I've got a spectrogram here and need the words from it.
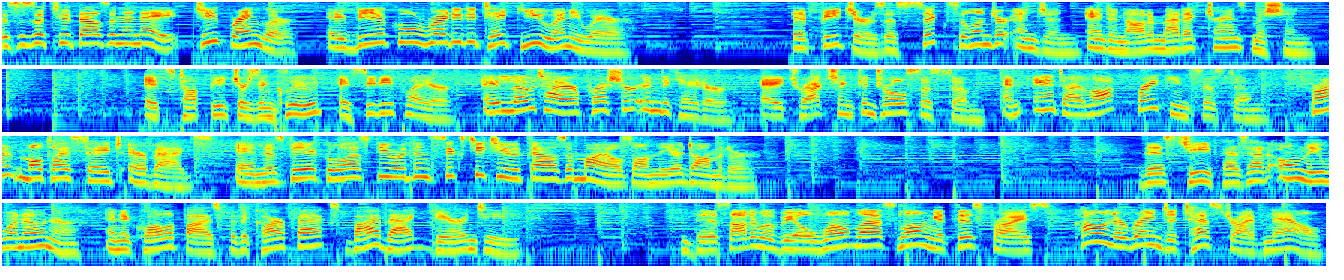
This is a 2008 Jeep Wrangler, a vehicle ready to take you anywhere. It features a six-cylinder engine and an automatic transmission. Its top features include a CD player, a low tire pressure indicator, a traction control system, an anti-lock braking system, front multi-stage airbags, and this vehicle has fewer than 62,000 miles on the odometer. This Jeep has had only one owner, and it qualifies for the Carfax buyback guarantee. This automobile won't last long at this price. Call and arrange a test drive now.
